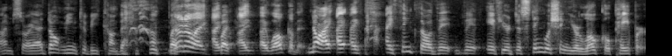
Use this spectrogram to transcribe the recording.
I, am sorry, I don't mean to be combative. But, no, no, I, I, I, I welcome it. No, I, I, I think, though, that, that if you're distinguishing your local paper,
